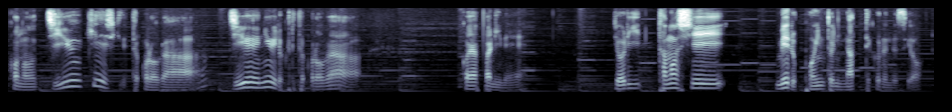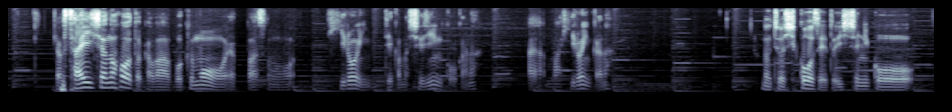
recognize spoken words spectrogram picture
この自由形式ってところが、自由入力ってところが、これやっぱりね、より楽しめるポイントになってくるんですよ。最初の方とかは僕もやっぱそのヒロインっていうかまあ主人公かな。あまあヒロインかな。の女子高生と一緒にこう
